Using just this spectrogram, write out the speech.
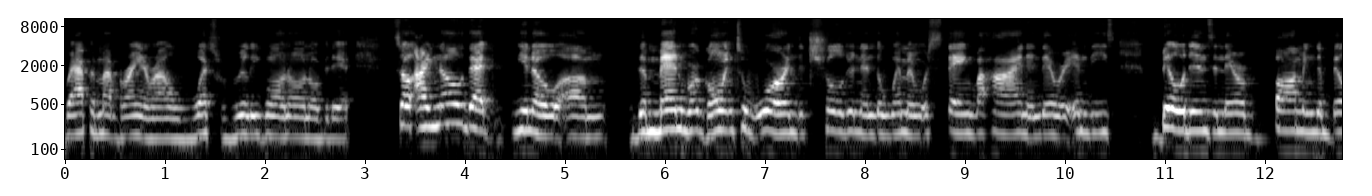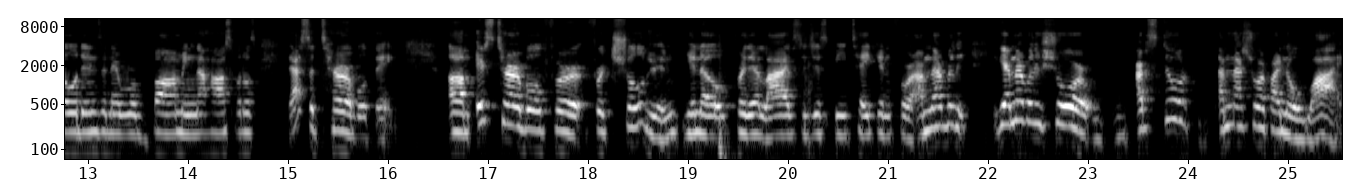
wrapping my brain around what's really going on over there. So I know that you know um, the men were going to war and the children and the women were staying behind and they were in these buildings and they were bombing the buildings and they were bombing the hospitals. That's a terrible thing. Um, it's terrible for for children, you know, for their lives to just be taken for. I'm not really again. I'm not really sure. I'm still. I'm not sure if I know why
